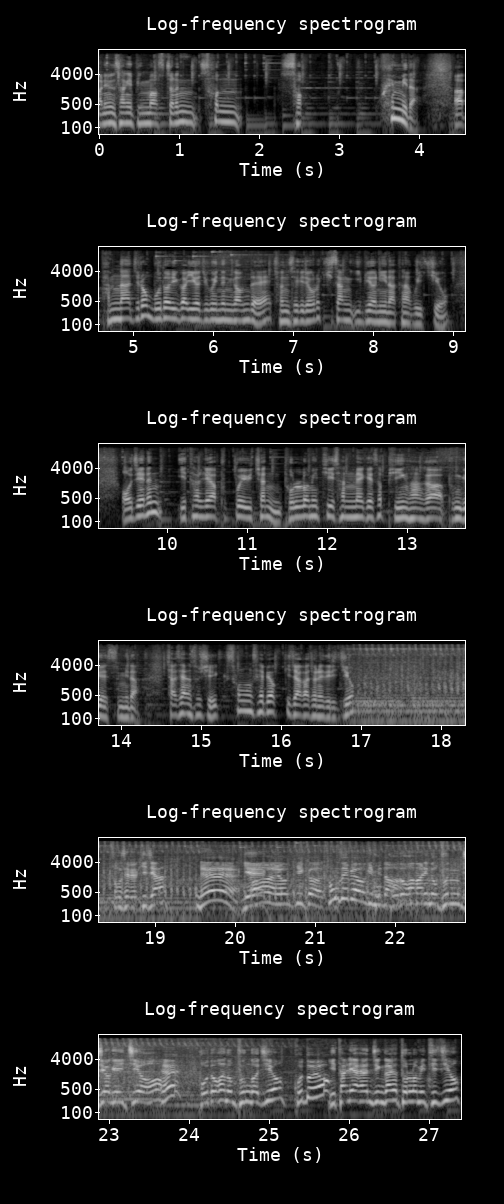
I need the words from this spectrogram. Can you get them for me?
안윤상의 빅마우스 저는 손석 회입니다. 아, 밤낮으로 무더위가 이어지고 있는 가운데 전 세계적으로 기상 이변이 나타나고 있지요. 어제는 이탈리아 북부에 위치한 돌로미티 산맥에서 빙하가 붕괴했습니다. 자세한 소식 송새벽 기자가 전해드리지요. 송새벽 기자? 네. 예. 아, 여기가 송새벽입니다. 고, 도가 많이 높은 지역에 있지요. 예? 고도가 높은 거지요? 고도요? 이탈리아 현지인가요? 돌로미티지요?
